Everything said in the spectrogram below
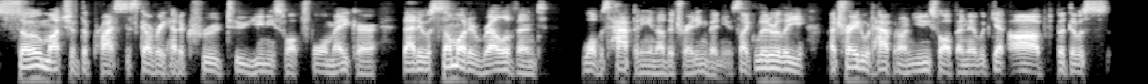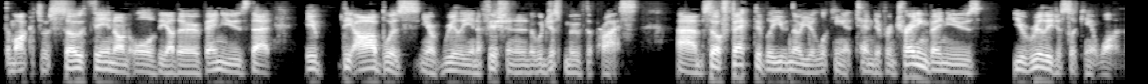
so much of the price discovery had accrued to Uniswap for Maker that it was somewhat irrelevant what was happening in other trading venues. Like literally, a trade would happen on Uniswap and it would get arbed, but there was the markets were so thin on all of the other venues that it, the arb was you know really inefficient and it would just move the price. Um, so effectively, even though you're looking at 10 different trading venues, you're really just looking at one.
